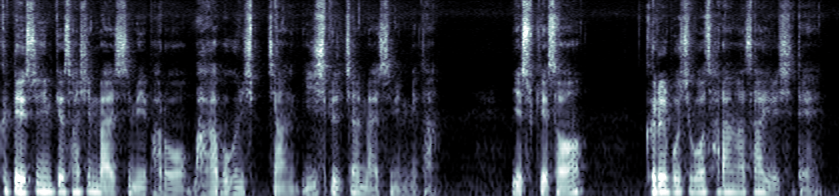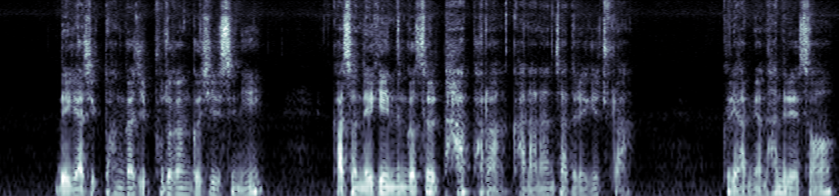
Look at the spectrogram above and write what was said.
그때 예수님께서 하신 말씀이 바로 마가복음 10장 21절 말씀입니다. 예수께서 그를 보시고 사랑하사 이르시되 내게 아직도 한 가지 부족한 것이 있으니 가서 내게 있는 것을 다 팔아 가난한 자들에게 주라. 그래하면 하늘에서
